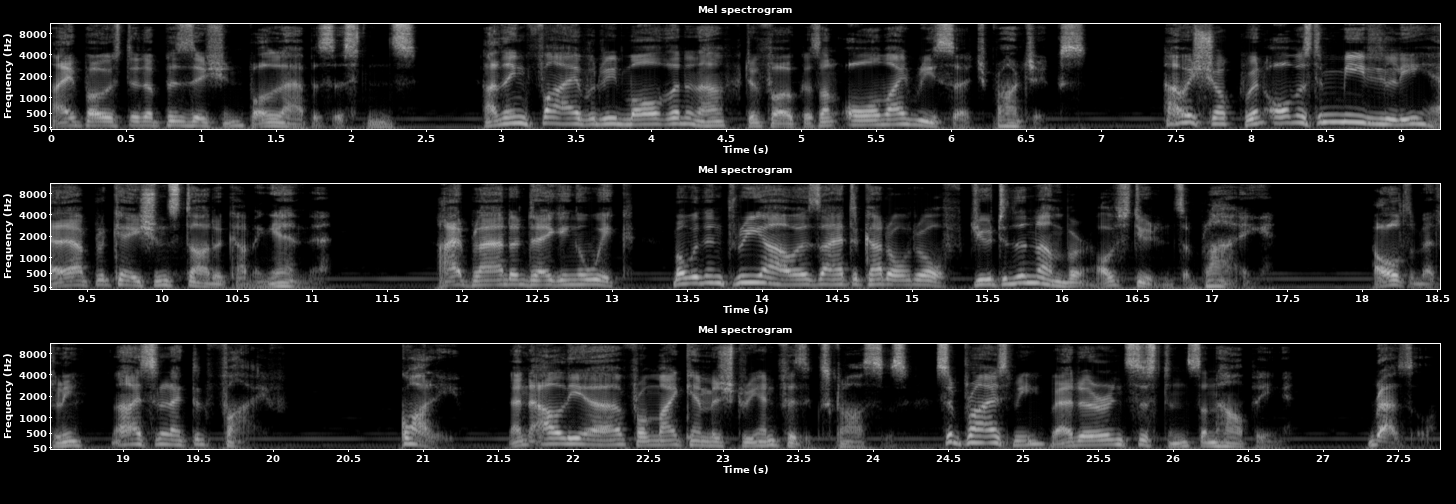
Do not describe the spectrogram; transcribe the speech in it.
I posted a position for lab assistants. I think five would be more than enough to focus on all my research projects. I was shocked when almost immediately applications started coming in. I planned on taking a week, but within three hours I had to cut it off due to the number of students applying. Ultimately, I selected five. Quali, an allier from my chemistry and physics classes, surprised me at her insistence on helping. Razzle,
